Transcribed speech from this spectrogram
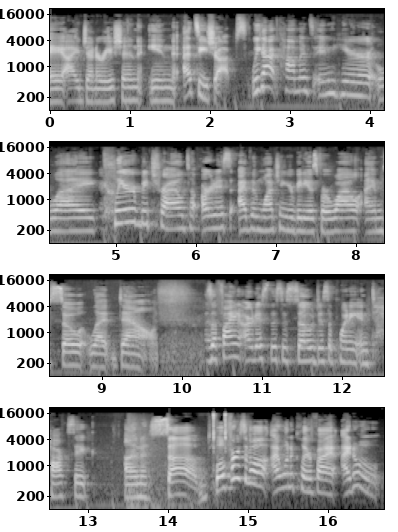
AI generation in Etsy shops. We got comments in here like, clear betrayal to artists I've been watching your videos for a while. I'm so let down. As a fine artist, this is so disappointing and toxic unsubbed. Well, first of all, I want to clarify, I don't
